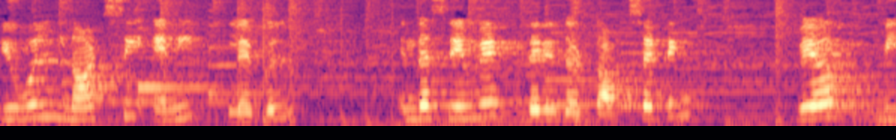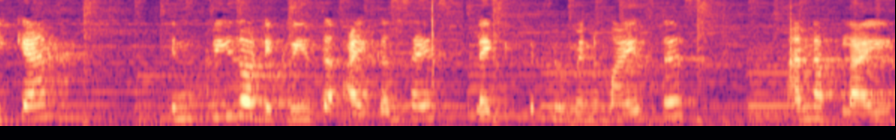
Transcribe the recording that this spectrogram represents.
you will not see any label. In the same way, there is a dock settings where we can increase or decrease the icon size like if you minimize this and apply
